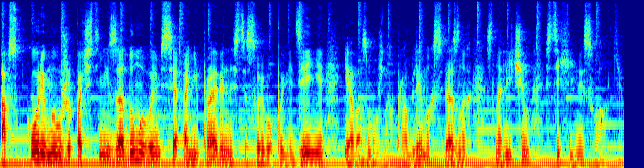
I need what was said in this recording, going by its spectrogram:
а вскоре мы уже почти не задумываемся о неправильности своего поведения и о возможных проблемах, связанных с наличием стихийной свалки.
